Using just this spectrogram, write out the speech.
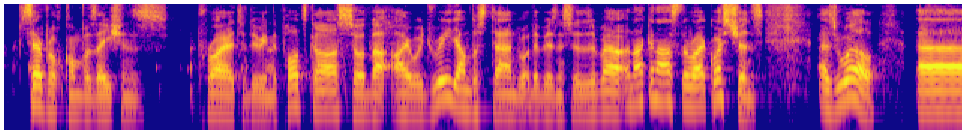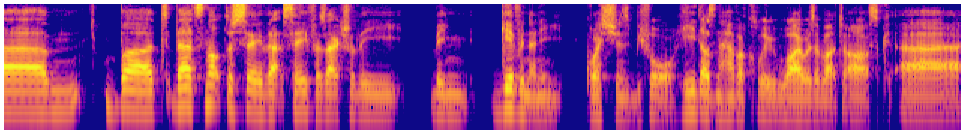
several conversations prior to doing the podcast so that I would really understand what the business is about and I can ask the right questions as well. Um, but that's not to say that Saif has actually been given any questions before. He doesn't have a clue why I was about to ask uh,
